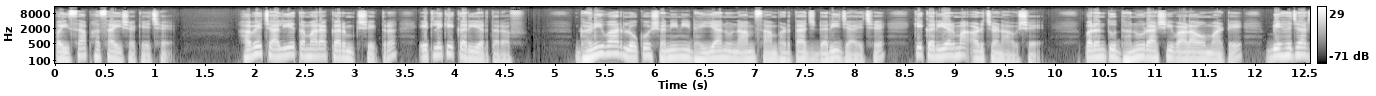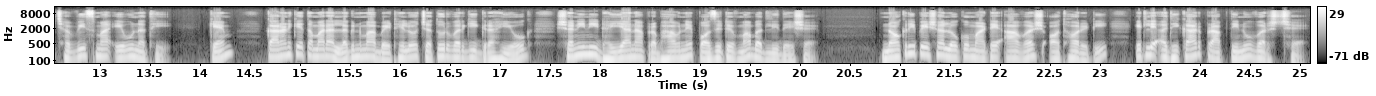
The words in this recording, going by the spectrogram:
પૈસા ફસાઈ શકે છે. હવે ચાલીએ તમારા કર્મક્ષેત્ર, એટલે કે કરિયર તરફ. ઘણીવાર લોકો શનિની ઢૈયાનું નામ સાંભળતા જ ડરી જાય છે કે કરિયરમાં અડચણ આવશે. પરંતુ ધનુ રાશિવાળાઓ માટે બે હજાર છવ્વીસમાં એવું નથી. કેમ? કારણ કે તમારા લગ્નમાં બેઠેલો ચતુર્વર્ગી ગ્રહયોગ શનિની ઢૈયાના પ્રભાવને પોઝિટિવમાં બદલી દેશે. નોકરી પેશા લોકો માટે આ વર્ષ ઓથોરિટી એટલે અધિકાર પ્રાપ્તિનું વર્ષ છે.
